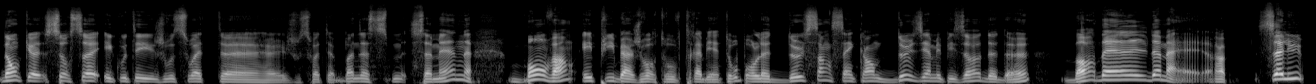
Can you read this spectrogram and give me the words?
Donc euh, sur ce, écoutez, je vous souhaite euh, bonne sem- semaine, bon vent et puis ben, je vous retrouve très bientôt pour le 252e épisode de Bordel de mer. Salut!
